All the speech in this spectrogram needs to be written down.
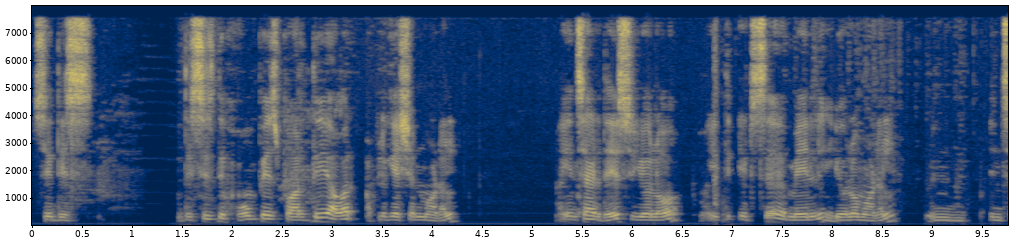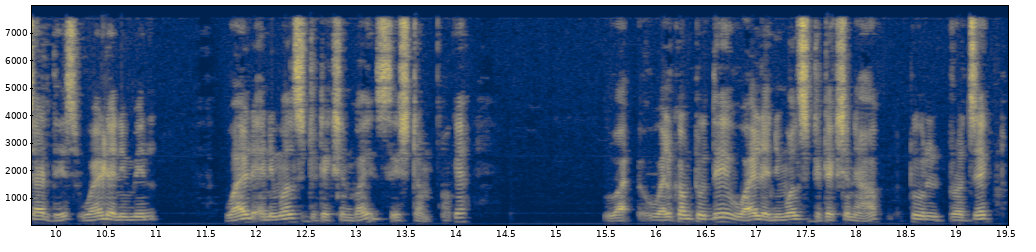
See this. This is the home page for the our application model. Inside this YOLO it, it's a mainly YOLO model. In, inside this wild animal wild animals detection by system okay? Welcome to the wild animals detection app tool project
